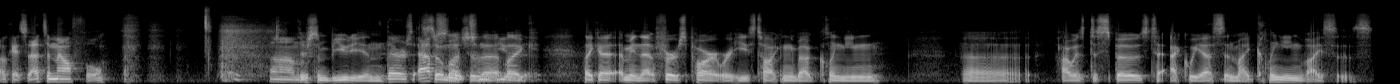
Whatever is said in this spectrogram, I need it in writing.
Okay, so that's a mouthful. there's some beauty in Um, there's so much of that. Like, like I, I mean, that first part where he's talking about clinging. Uh, I was disposed to acquiesce in my clinging vices,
